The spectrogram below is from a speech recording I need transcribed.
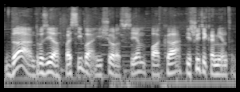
Да, друзья, спасибо еще раз всем. Пока. Пишите комменты.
